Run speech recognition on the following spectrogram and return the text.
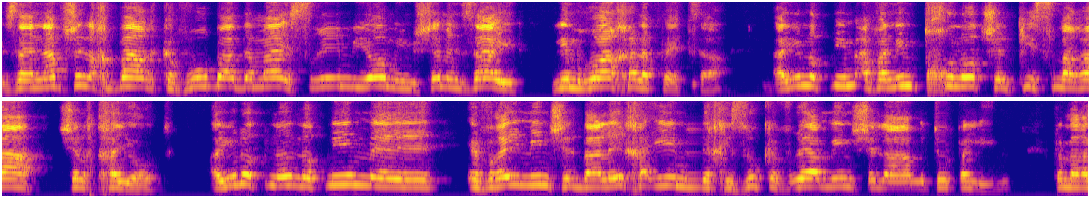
זנב של עכבר קבור באדמה עשרים יום עם שמן זית למרוח על הפצע, היו נותנים אבנים תכונות של כיס מרה של חיות, היו נותנים אברי מין של בעלי חיים לחיזוק אברי המין של המטופלים, כלומר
